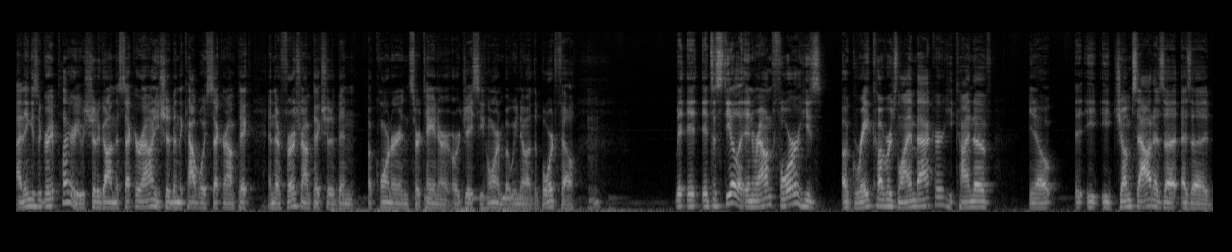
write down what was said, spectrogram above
I think he's a great player. He should have gone the second round. He should have been the Cowboys' second round pick, and their first round pick should have been a corner in Surtain or, or Jaycee Horn. But we know how the board fell. Mm-hmm. It, it, it's a steal. In round four, he's a great coverage linebacker. He kind of, you know, he, he jumps out as a as a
